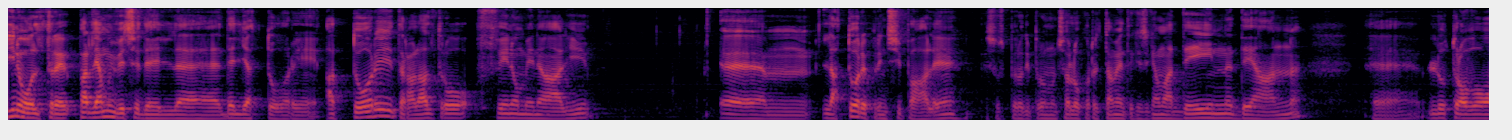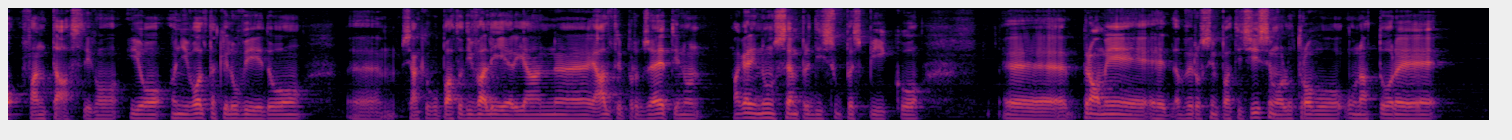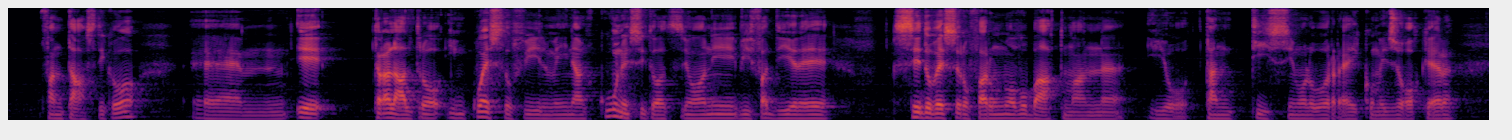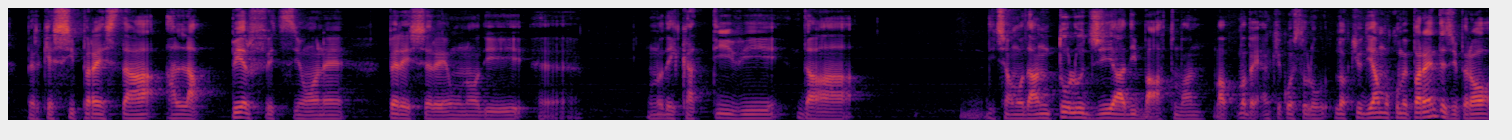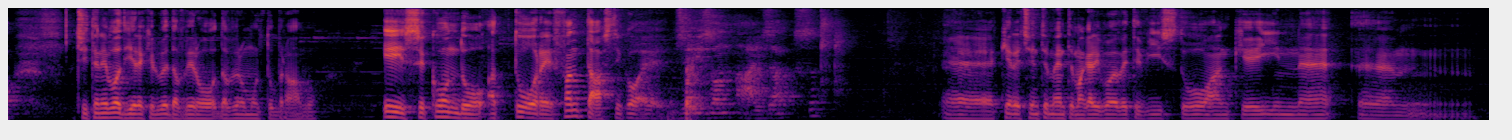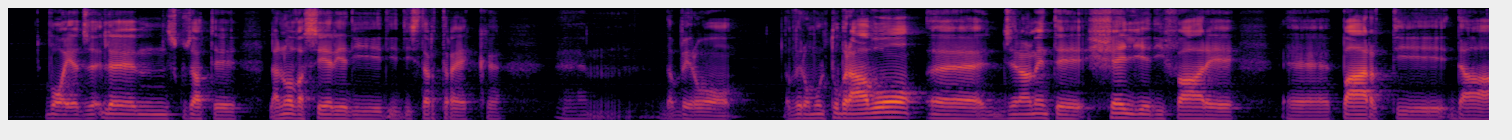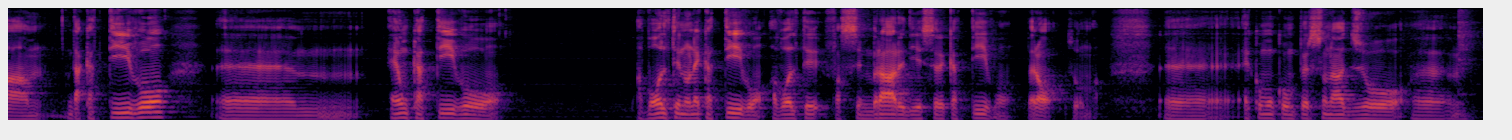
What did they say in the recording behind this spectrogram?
Inoltre, parliamo invece del, degli attori. Attori, tra l'altro, fenomenali. Ehm, l'attore principale, adesso spero di pronunciarlo correttamente, che si chiama Dane DeHaan, eh, lo trovo fantastico. Io ogni volta che lo vedo eh, si è anche occupato di Valerian e altri progetti, non, magari non sempre di super spicco, eh, però a me è davvero simpaticissimo, lo trovo un attore fantastico ehm, e tra l'altro in questo film in alcune situazioni vi fa dire se dovessero fare un nuovo Batman io tantissimo lo vorrei come Joker perché si presta alla perfezione per essere uno, di, eh, uno dei cattivi da, diciamo, da antologia di Batman. Ma vabbè, anche questo lo, lo, chiudiamo come parentesi, però ci tenevo a dire che lui è davvero, davvero molto bravo. E il secondo attore fantastico è Jason Isaacs, eh, che recentemente magari voi avete visto anche in ehm, Voyage, le, scusate, la nuova serie di, di, di Star Trek, eh, davvero, davvero molto bravo, eh, generalmente sceglie di fare eh, parti da, da cattivo, ehm, è un cattivo, a volte non è cattivo, a volte fa sembrare di essere cattivo, però insomma eh, è comunque un personaggio eh,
